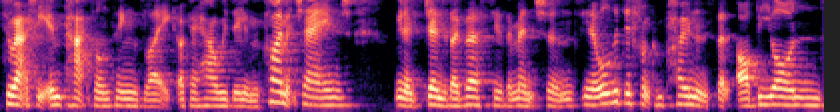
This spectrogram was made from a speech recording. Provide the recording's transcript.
to actually impact on things like, okay, how are we dealing with climate change? you know, gender diversity, as I mentioned, you know, all the different components that are beyond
